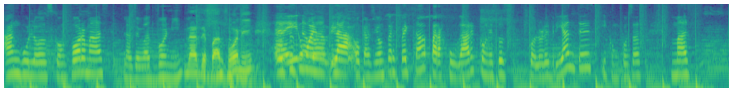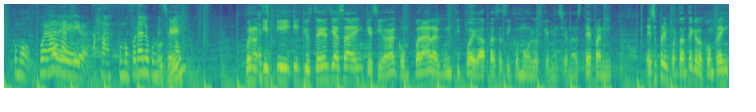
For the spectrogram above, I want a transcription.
ángulos, con formas, las de Bad Bunny. Las de Bad Bunny. Esta es como no el- va, la ocasión perfecta para jugar con estos colores brillantes y con cosas más como fuera de, ajá, como fuera de lo convencional. Bueno, y, Eso. y- y que ustedes ya saben que si van a comprar algún tipo de gafas, así como los que mencionó Stephanie, es súper importante que lo compren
